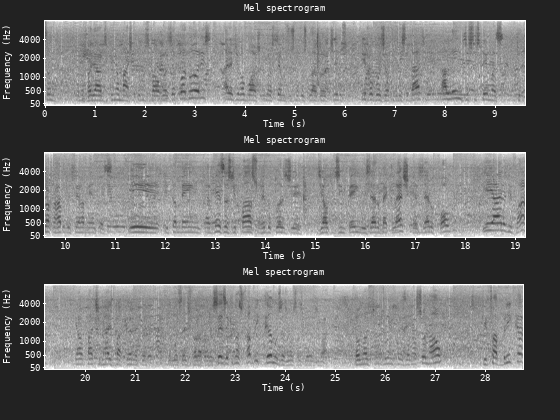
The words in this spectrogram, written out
São, como eu falei, área de pneumática, temos válvulas e atuadores, área de robótica, nós temos os robôs colaborativos e robôs de alta velocidade, além de sistemas de troca rápida de ferramentas e, e também é, mesas de passo, redutores de, de alto desempenho e zero backlash, que é zero folga, e a área de vácuo, que é a parte mais bacana que eu, gostaria de falar para vocês, é que nós fabricamos as nossas bombas de vácuo. Então nós somos uma empresa nacional que fabrica,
